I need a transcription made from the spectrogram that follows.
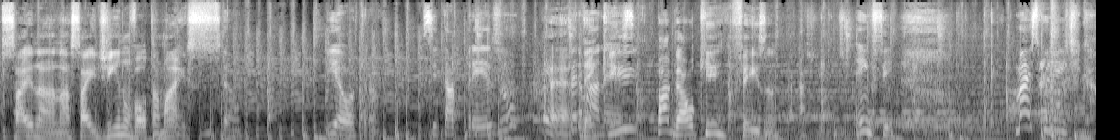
Sai na, na saidinha e não volta mais. Então. E outra? Se tá preso, É, tem permanece. que pagar o que fez, né? Enfim. Mais política.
